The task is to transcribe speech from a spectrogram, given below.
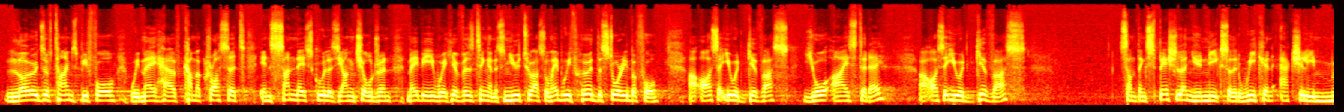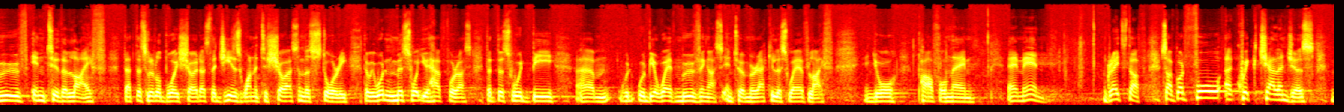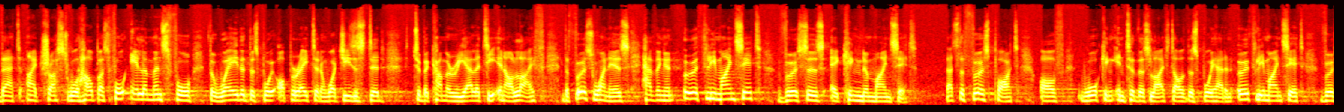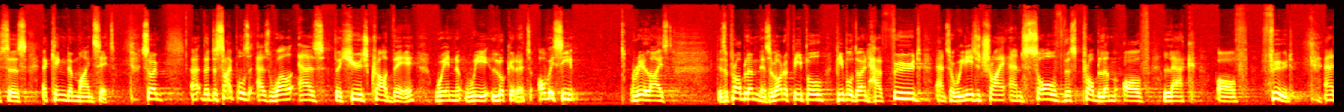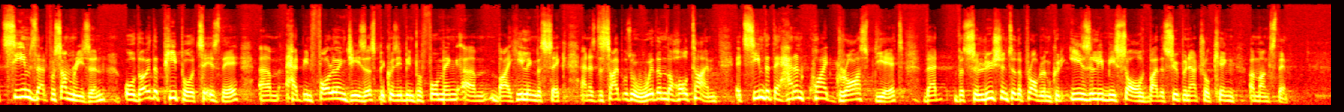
loads of times before. We may have come across it in Sunday school as young children. Maybe we're here visiting and it's new to us, or maybe we've heard the story before. I ask that you would give us your eyes today. I ask that you would give us something special and unique so that we can actually move into the life that this little boy showed us, that Jesus wanted to show us in the story, that we wouldn't miss what you have for us, that this would be, um, would, would be a way of moving us into a miraculous way of life. In your powerful name, amen. Great stuff. So, I've got four uh, quick challenges that I trust will help us, four elements for the way that this boy operated and what Jesus did to become a reality in our life. The first one is having an earthly mindset versus a kingdom mindset. That's the first part of walking into this lifestyle that this boy had an earthly mindset versus a kingdom mindset. So, uh, the disciples, as well as the huge crowd there, when we look at it, obviously realized there's a problem, there's a lot of people, people don't have food, and so we need to try and solve this problem of lack of food. And it seems that for some reason, although the people, it says there, um, had been following Jesus because he'd been performing um, by healing the sick, and his disciples were with him the whole time, it seemed that they hadn't quite grasped yet that the solution to the problem could easily be solved by the supernatural king amongst them.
